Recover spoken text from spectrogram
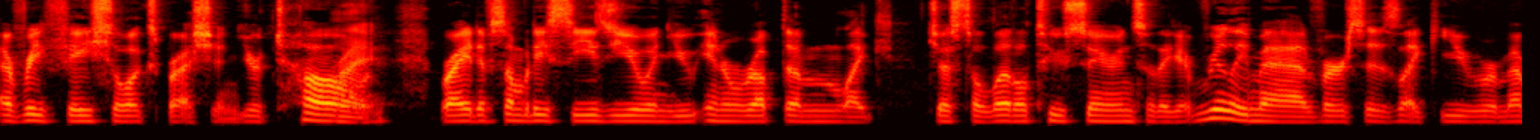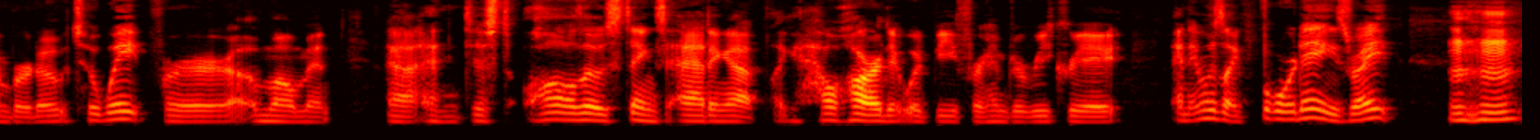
Every facial expression, your tone, Right. right? If somebody sees you and you interrupt them like just a little too soon, so they get really mad, versus like you remember to, to wait for a moment, uh, and just all those things adding up, like how hard it would be for him to recreate. And it was like four days, right? Mm-hmm.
